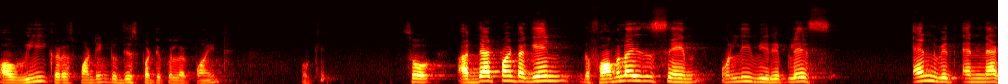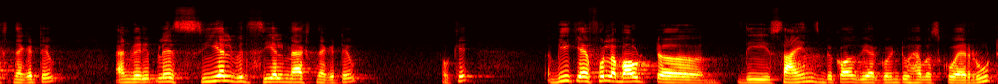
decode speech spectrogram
of v corresponding to this particular point. Okay. So, at that point again the formula is the same only we replace n with n max negative and we replace CL with CL max negative. Okay. Be careful about uh, the signs because we are going to have a square root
